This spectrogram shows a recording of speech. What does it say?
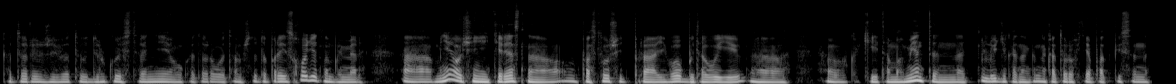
который живет в другой стране, у которого там что-то происходит, например, а мне очень интересно послушать про его бытовые а, какие-то моменты, на, люди, на, на которых я подписан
